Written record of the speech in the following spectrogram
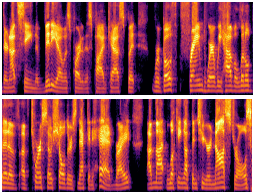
they're not seeing the video as part of this podcast, but we're both framed where we have a little bit of, of torso, shoulders, neck, and head, right? I'm not looking up into your nostrils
